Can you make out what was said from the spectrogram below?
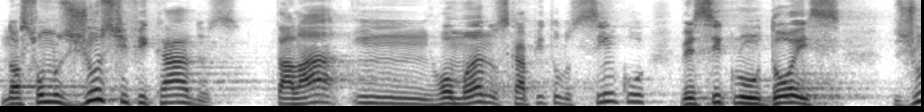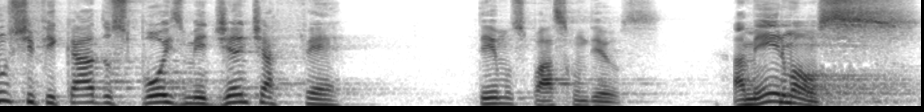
nós fomos justificados. Está lá em Romanos capítulo 5, versículo 2 Justificados, pois, mediante a fé, temos paz com Deus. Amém, irmãos?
